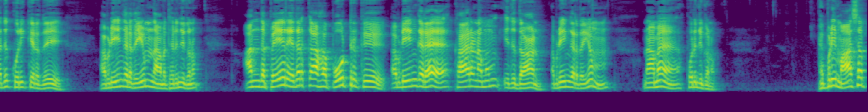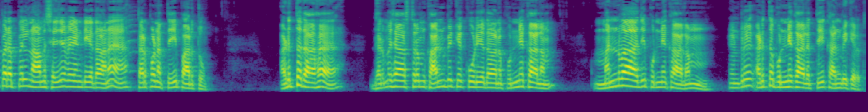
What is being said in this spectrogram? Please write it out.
அது குறிக்கிறது அப்படிங்கிறதையும் நாம் தெரிஞ்சுக்கணும். அந்த பெயர் எதற்காக போட்டிருக்கு அப்படிங்கிற காரணமும் இதுதான் அப்படிங்கிறதையும் நாம் புரிஞ்சுக்கணும். எப்படி மாசப்பிறப்பில் நாம் செய்ய வேண்டியதான தர்ப்பணத்தை பார்த்தோம். அடுத்ததாக தர்மசாஸ்திரம் காண்பிக்கக்கூடியதான புண்ணியகாலம் மன்வாதி புண்ணியகாலம் என்று அடுத்த புண்ணியகாலத்தை காண்பிக்கிறது.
